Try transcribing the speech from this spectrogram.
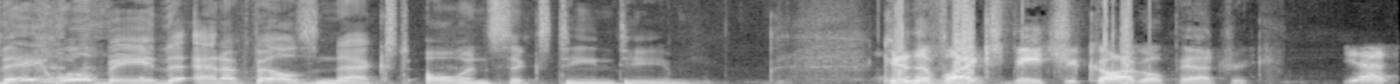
they will be the NFL's next 0 16 team. Can the Vikes beat Chicago, Patrick? yes,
